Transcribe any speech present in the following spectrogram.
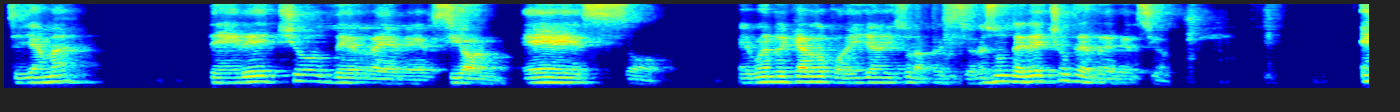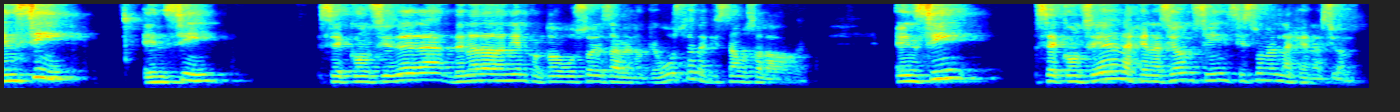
se llama derecho de reversión. Eso. El buen Ricardo por ahí ya hizo la precisión. Es un derecho de reversión. En sí, en sí, se considera, de nada Daniel, con todo gusto, ya saben lo que gusten, aquí estamos a la orden. En sí, ¿se considera enajenación? Sí, sí es una enajenación.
